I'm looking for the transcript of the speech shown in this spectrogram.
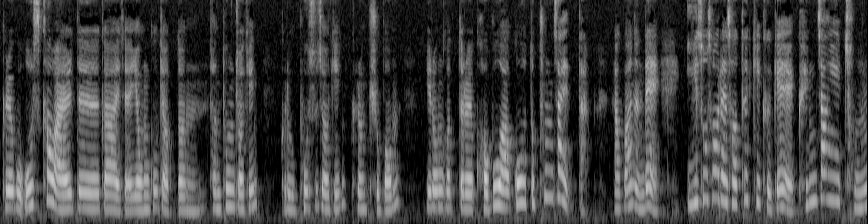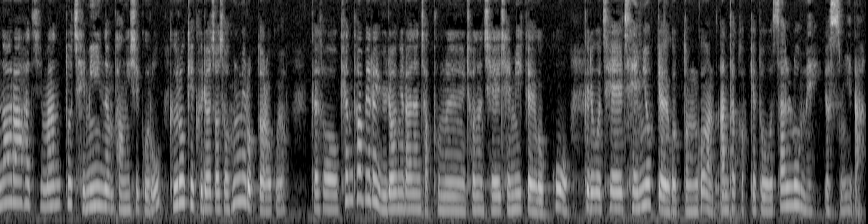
그리고 오스카 와일드가 이제 영국의 어떤 전통적인 그리고 보수적인 그런 규범 이런 것들을 거부하고 또 풍자했다. 라고 하는데 이 소설에서 특히 그게 굉장히 적나라하지만 또 재미있는 방식으로 그렇게 그려져서 흥미롭더라고요. 그래서 캔터빌의 유령이라는 작품을 저는 제일 재미있게 읽었고 그리고 제일 재미없게 읽었던 건 안타깝게도 살로메였습니다.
